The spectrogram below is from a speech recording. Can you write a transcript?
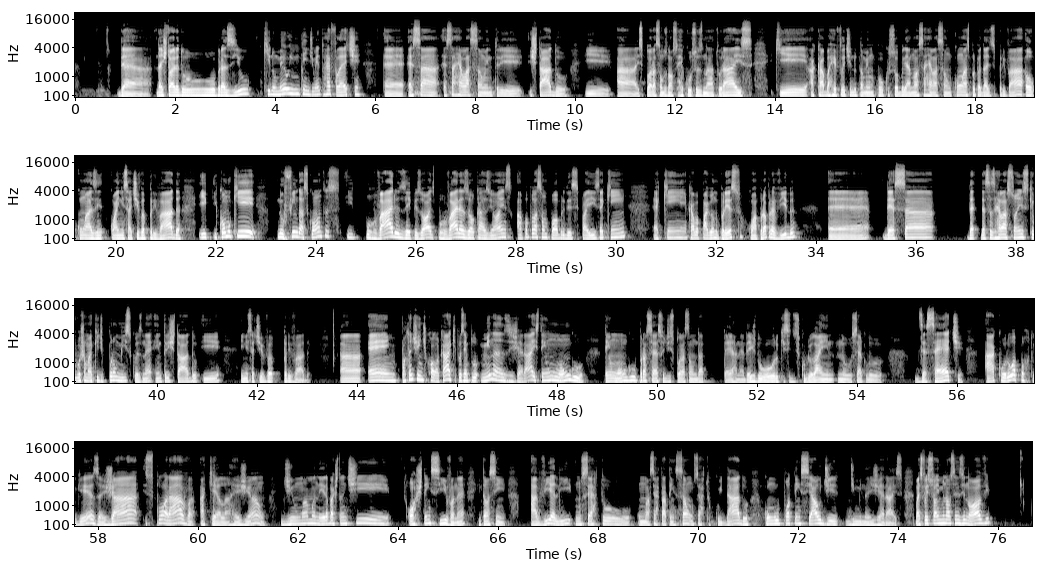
da, da história do Brasil que no meu entendimento reflete é, essa, essa relação entre Estado e a exploração dos nossos recursos naturais que acaba refletindo também um pouco sobre a nossa relação com as propriedades privadas ou com, as, com a iniciativa privada e, e como que no fim das contas e por vários episódios, por várias ocasiões, a população pobre desse país é quem é quem acaba pagando preço com a própria vida é, dessa de- dessas relações que eu vou chamar aqui de promíscuas, né, entre Estado e iniciativa privada. Ah, é importante a gente colocar que, por exemplo, Minas Gerais tem um longo tem um longo processo de exploração da terra, né? Desde o ouro que se descobriu lá em- no século XVII, a coroa portuguesa já explorava aquela região de uma maneira bastante ostensiva, né? Então, assim, havia ali um certo, uma certa atenção, um certo cuidado com o potencial de, de Minas Gerais. Mas foi só em 1909,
